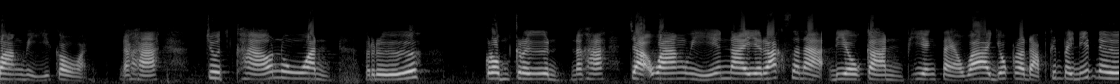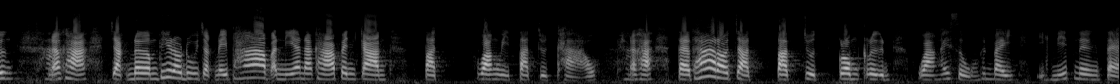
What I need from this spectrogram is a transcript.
วางหวีก่อนนะคะ จุดขาวนวลหรือ กลมกลืนนะคะ จะวางหวีในลักษณะเดียวกัน เพียงแต่ว่ายกระดับขึ้นไปนิดนึงค่ะนะคะ จากเดิมที่เราดูจากในภาพอันเนี้ยนะคะ เป็นการตัดวางหวีตัดจุดขาวค่ะนะคะ แต่ถ้าเราจัดตัดจุดกลมกลืน วางให้สูงขึ้นไปอีกนิดนึง แต่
